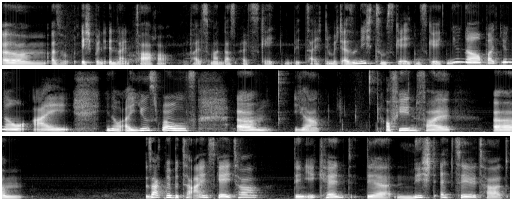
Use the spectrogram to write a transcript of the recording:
Ähm, also ich bin Inline-Fahrer, falls man das als Skaten bezeichnen möchte. Also nicht zum Skaten, Skaten, you know, but you know, I, you know, I use rolls. Ähm, ja, auf jeden Fall. Ähm, sagt mir bitte ein Skater, den ihr kennt, der nicht erzählt hat,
